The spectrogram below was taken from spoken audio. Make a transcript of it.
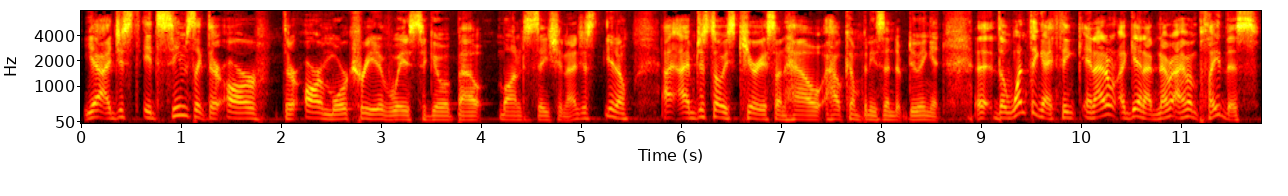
yeah, I just it seems like there are there are more creative ways to go about monetization. I just you know I, am just always curious on how how companies end up doing it. Uh, the one thing I think, and I don't again, I've never I haven't played this,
